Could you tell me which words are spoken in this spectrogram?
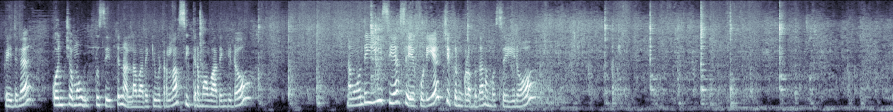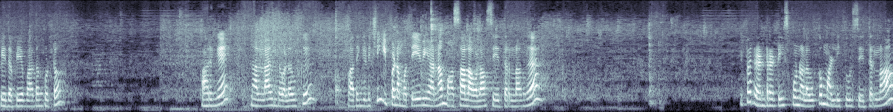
இப்போ இதில் கொஞ்சமாக உப்பு சேர்த்து நல்லா வதக்கி விட்டுறலாம். சீக்கிரமாக வதங்கிடும். நம்ம வந்து ஈஸியாக செய்யக்கூடிய சிக்கன் குழம்பு தான் நம்ம செய்கிறோம் இப்போ இதை அப்படியே வதங்கட்டும் பாருங்கள் நல்லா இந்த அளவுக்கு வதங்கிடுச்சு. இப்போ நம்ம தேவையான மசாலாவெல்லாம் சேர்த்துடலாங்க. இப்போ ரெண்டரை டீஸ்பூன் அளவுக்கு மல்லித்தூள் சேர்த்துடலாம்.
